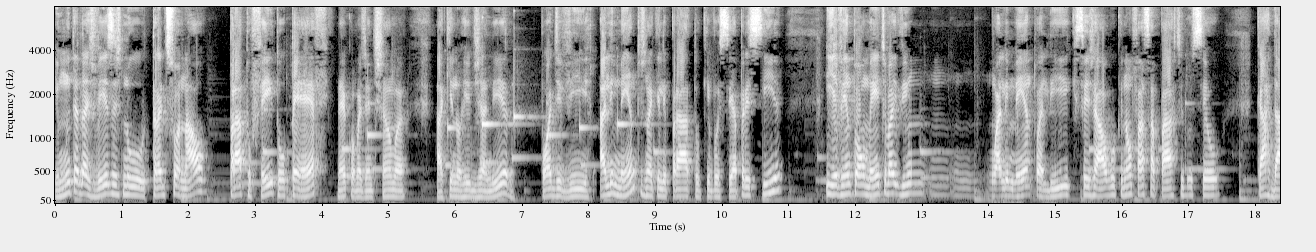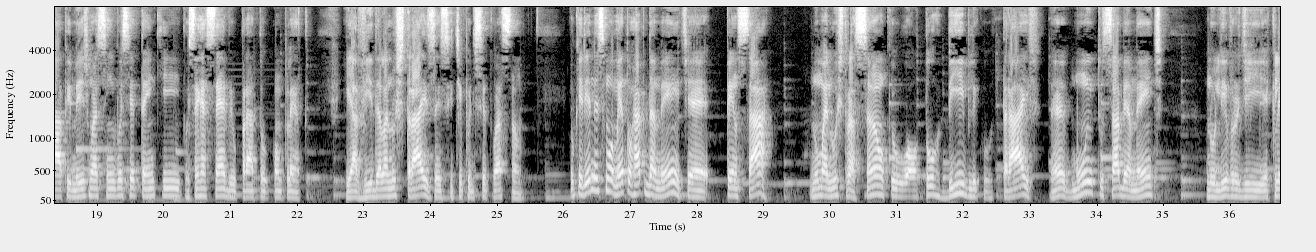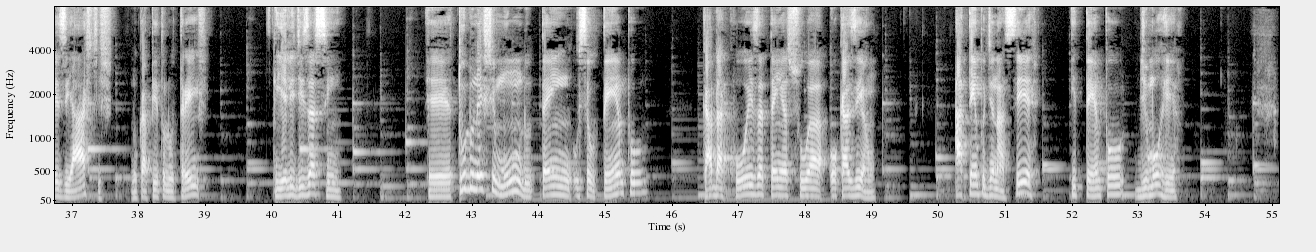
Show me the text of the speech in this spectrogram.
E muitas das vezes no tradicional prato feito, ou PF, né, como a gente chama aqui no Rio de Janeiro, pode vir alimentos naquele prato que você aprecia e eventualmente vai vir um, um, um alimento ali que seja algo que não faça parte do seu cardápio. Mesmo assim você tem que, você recebe o prato completo. E a vida ela nos traz esse tipo de situação. Eu queria nesse momento rapidamente é, pensar numa ilustração que o autor bíblico traz né, muito sabiamente no livro de Eclesiastes, no capítulo 3, e ele diz assim: é, Tudo neste mundo tem o seu tempo, cada coisa tem a sua ocasião. Há tempo de nascer e tempo de morrer.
